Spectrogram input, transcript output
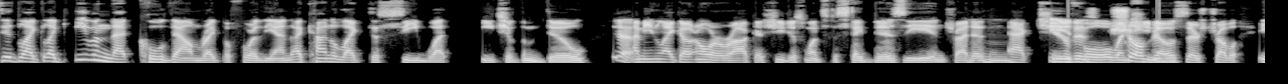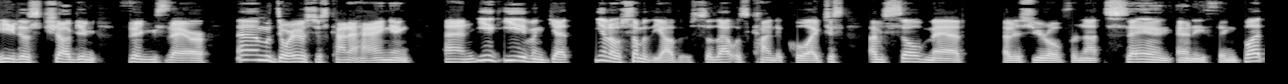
did like like even that cool down right before the end. I kind of like to see what each of them do. Yeah, I mean, like an she just wants to stay busy and try to Mhm. act cheerful when she knows there's trouble. Ida's chugging things there, and Midoriya's just kind of hanging. And you, you even get, you know, some of the others. So that was kind of cool. I just, I'm so mad at Ishiro for not saying anything, but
